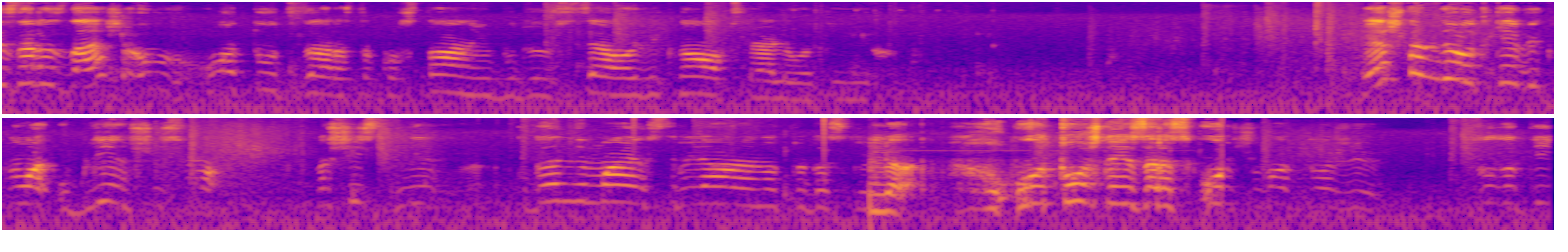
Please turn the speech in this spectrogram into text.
я зараз, знаєш, о- отут зараз тако встану і буду з цього вікна обстрілювати їх. Я ж там де таке вікно, о, блін, щось воно, ну щось, не, туди немає стріляю, воно туди стріляє. О, точно, я зараз, о, чувак теж, золотий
